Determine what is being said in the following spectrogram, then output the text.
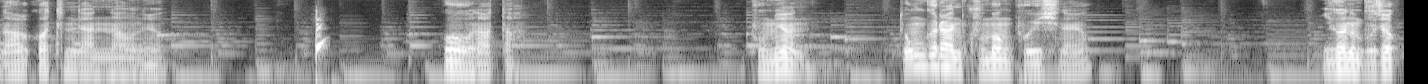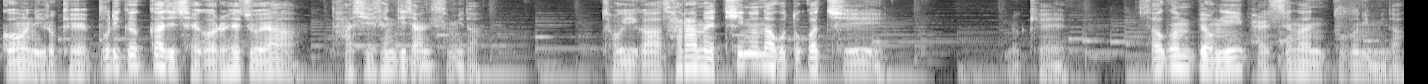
나올 것 같은데 안 나오네요. 오 나왔다. 보면 동그란 구멍 보이시나요? 이거는 무조건 이렇게 뿌리 끝까지 제거를 해줘야 다시 생기지 않습니다. 저기가 사람의 티눈하고 똑같이 이렇게 썩은 병이 발생한 부분입니다.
